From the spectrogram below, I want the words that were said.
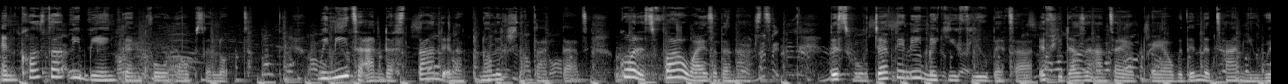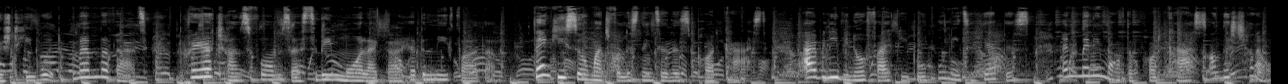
and constantly being thankful helps a lot. We need to understand and acknowledge the fact that God is far wiser than us. This will definitely make you feel better if He doesn't answer your prayer within the time you wished He would. Remember that prayer transforms us to be more like our Heavenly Father. Thank you so much for listening to this podcast. I believe you know five people who need to hear this and many more of the podcasts on this channel.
